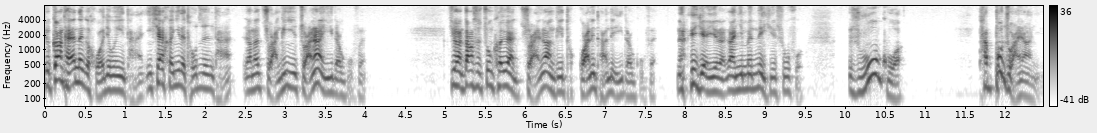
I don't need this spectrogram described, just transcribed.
就刚才那个伙计，我跟你谈，你先和你的投资人谈，让他转给你转让一点股份。就像当时中科院转让给管理团队一点股份，能理解意思？让你们内心舒服。如果他不转让你，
